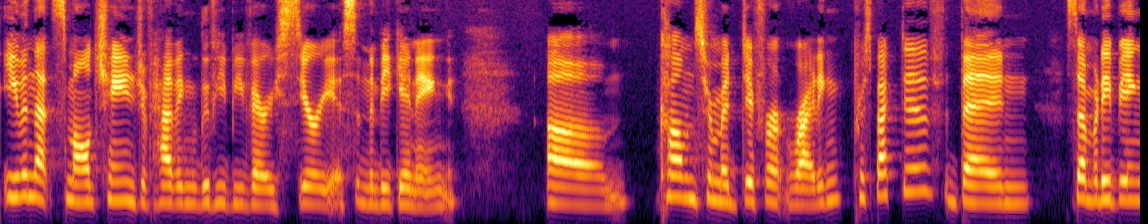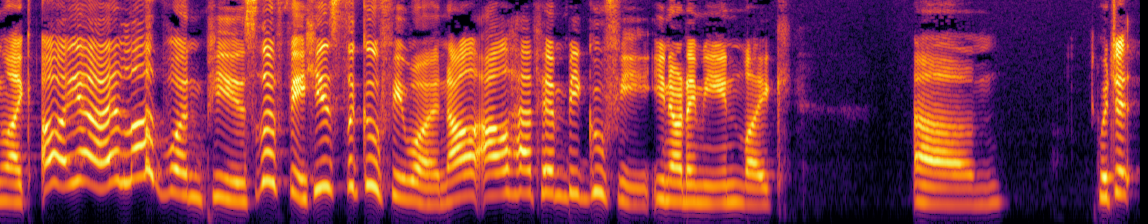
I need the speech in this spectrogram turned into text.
even that small change of having Luffy be very serious in the beginning um, comes from a different writing perspective than somebody being like, "Oh yeah, I love One Piece. Luffy, he's the goofy one. I'll I'll have him be goofy." You know what I mean? Like, um, which it.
